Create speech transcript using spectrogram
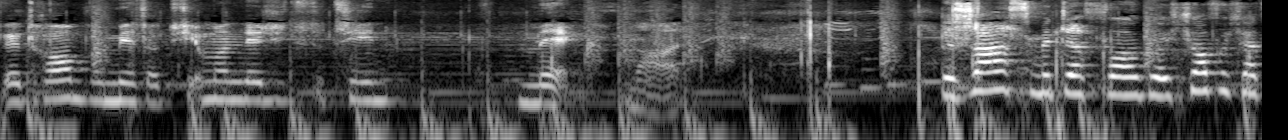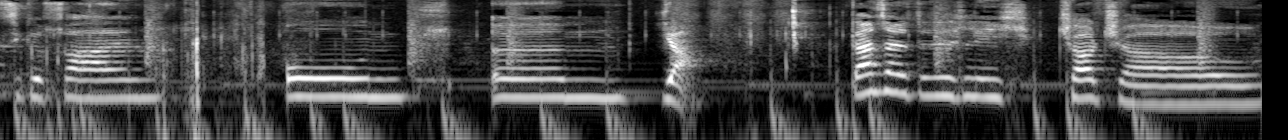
der Traum von mir ist natürlich immer ein Leggy zu ziehen. Mac mal. Das war's mit der Folge. Ich hoffe, euch hat sie gefallen. Und ähm, ja, ganz herzlich. Ciao, ciao.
